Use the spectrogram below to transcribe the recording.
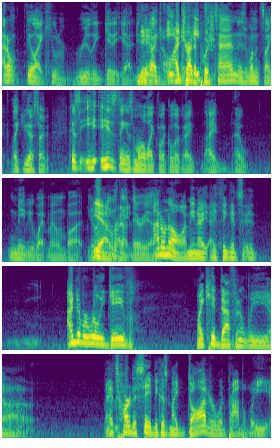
I don't feel like he would really get it yet. Do you Yeah, think like no, eight, I try to eight push- ten is when it's like like you got to start? Because his thing is more like like look, I I I maybe wipe my own butt. You know yeah, I mean? Right. not there yet. I don't know. I mean, I, I think it's. It, I never really gave. My kid definitely. Uh, it's hard to say because my daughter would probably.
